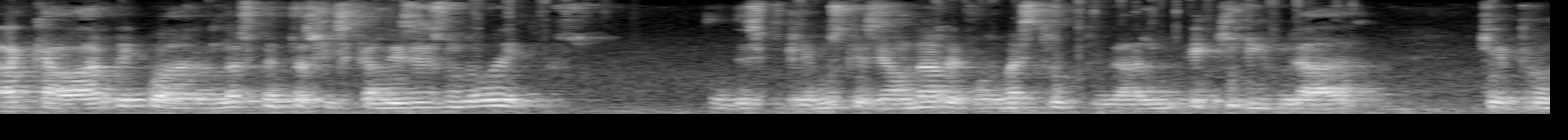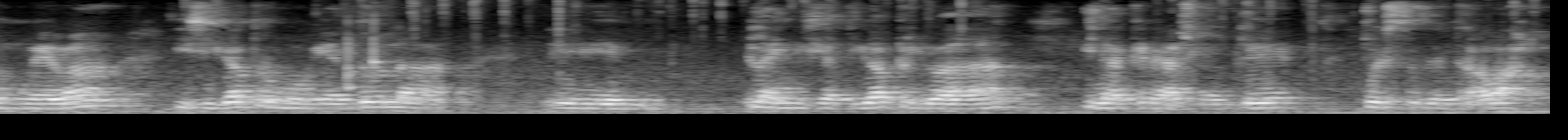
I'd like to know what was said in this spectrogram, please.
acabar de cuadrar las cuentas fiscales es uno de ellos, donde esperemos que sea una reforma estructural equilibrada que promueva y siga promoviendo la, eh, la iniciativa privada y la creación de puestos de trabajo.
